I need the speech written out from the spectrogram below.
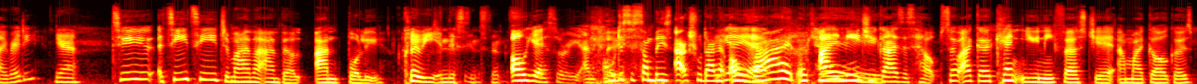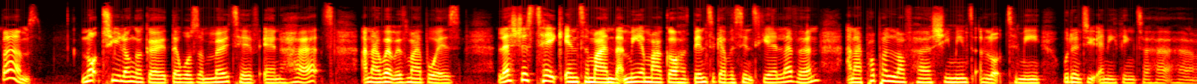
are you ready? Yeah, To a uh, TT, Jemima, and Bel- and Bolu. Chloe in this instance. Oh yeah, sorry. And Oh, this is somebody's actual dialect. Yeah, oh, yeah. right. Okay. I need you guys' help. So I go Kent Uni first year, and my girl goes Berms. Not too long ago, there was a motive in Herts, and I went with my boys. Let's just take into mind that me and my girl have been together since year 11, and I proper love her. She means a lot to me. Wouldn't do anything to hurt her.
